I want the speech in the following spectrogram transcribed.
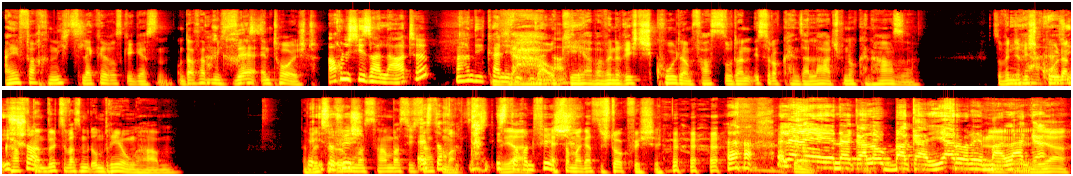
einfach nichts Leckeres gegessen. Und das hat mich sehr enttäuscht. Auch nicht die Salate? Machen die keine Ja, okay, aber wenn du richtig Kohldampf hast, so, dann isst du doch kein Salat. Ich bin doch kein Hase. So, wenn du Ja, richtig also Kohldampf ich hast, schon. dann willst du was mit Umdrehungen haben. Dann willst ist du doch Fisch. irgendwas haben, was satt doch- macht. dann isst ja, doch ein Fisch. Ess doch mal ganze Stockfische. Malaga. ja,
